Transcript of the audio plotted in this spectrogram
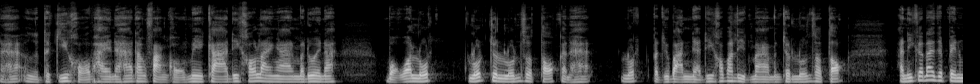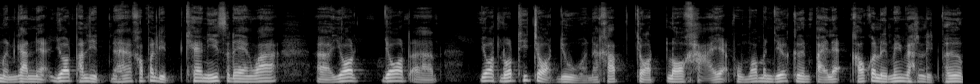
นะฮะเออตะกี้ขออภัยนะฮะทางฝั่งของอเมริกาที่เขารายงานมาด้วยนะ บอกว่าลดลดจนล้นสต็อกกันนะฮะลดปัจจุบันเนี่ยที่เขาผลิตมามันจนล้นสต็อก อันนี้ก็น่าจะเป็นเหมือนกันเนี่ยยอดผลิตนะฮะเขาผลิตแค่นี้แสดงว่าอยอดยอดอ ยอดรถที่จอดอยู่นะครับ จอดรอขายอะผมว่ามันเยอะเกินไปแล้วเขาก็เลยไม่ผลิตเพิ่ม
